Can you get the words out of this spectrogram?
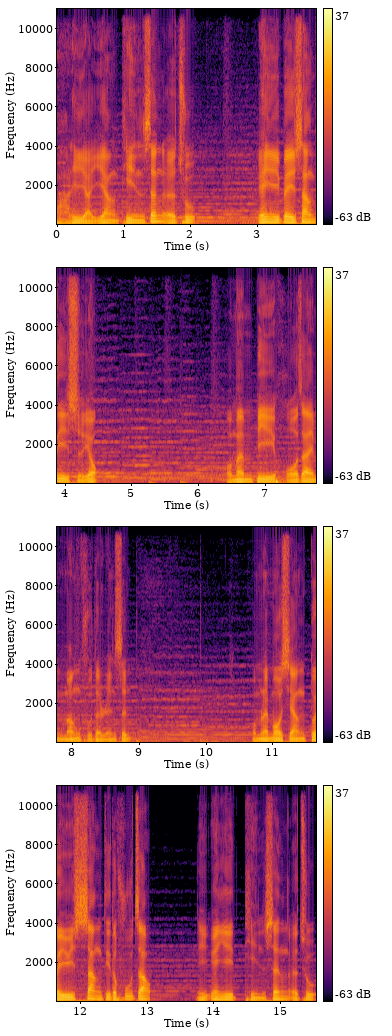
玛利亚一样挺身而出，愿意被上帝使用，我们必活在蒙福的人生。我们来默想，对于上帝的呼召，你愿意挺身而出？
